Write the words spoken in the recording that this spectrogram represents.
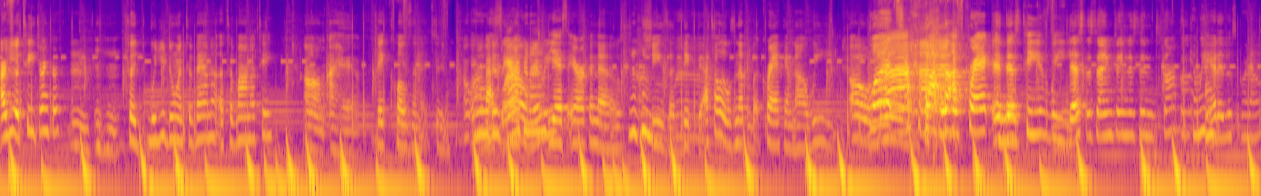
Are you a tea drinker? Mm. hmm So were you doing Teavana, a Teavana tea? Um, I have. They closing it too. Oh, About does Erica know? really? Yes, Erica knows. She's addicted. I told her it was nothing but crack and uh, weed. Oh, what? Sugar's crack and And this- tea is weed. That's the same thing that's in Starbucks. Can we edit this part out?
